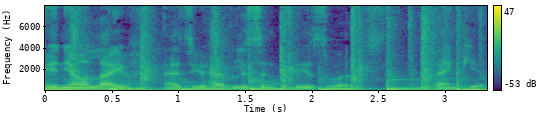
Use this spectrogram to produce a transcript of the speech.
in your life as you have listened to these words. Thank you.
